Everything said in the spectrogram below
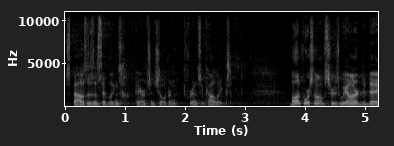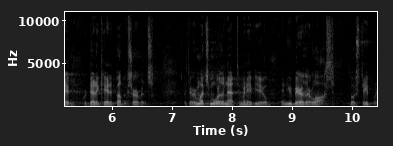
spouses and siblings, parents and children, friends and colleagues. Law enforcement officers we honored today were dedicated public servants, but they were much more than that to many of you, and you bear their loss most deeply.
